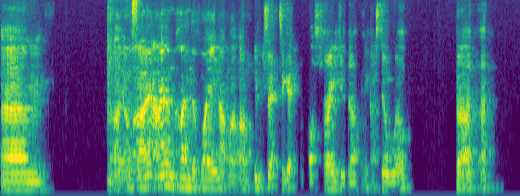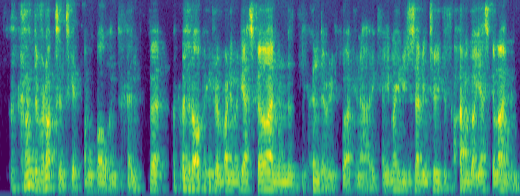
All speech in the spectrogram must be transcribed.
Um, I, I, I, am kind of weighing up. I've, I've been set to get the boss for ages, and I think I still will. But I, I, I'm kind of reluctant to get double Bolton defence. But I suppose a lot of people are running with Jääskeläinen and the defender is working out okay. Maybe just having two. Def- I haven't got Jääskeläinen,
